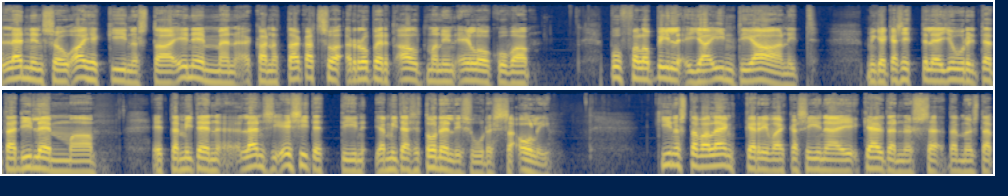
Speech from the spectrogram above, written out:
Lännen Show aihe kiinnostaa enemmän, kannattaa katsoa Robert Altmanin elokuva Buffalo Bill ja Intiaanit, mikä käsittelee juuri tätä dilemmaa, että miten länsi esitettiin ja mitä se todellisuudessa oli. Kiinnostava länkkäri, vaikka siinä ei käytännössä tämmöistä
